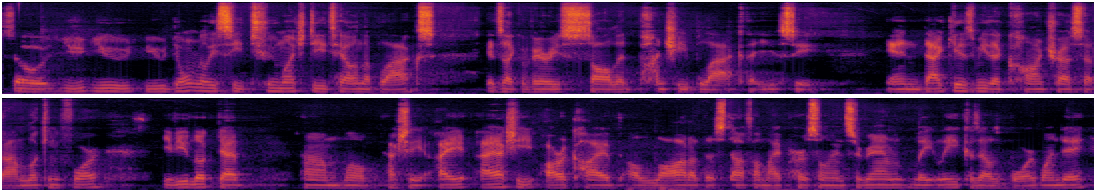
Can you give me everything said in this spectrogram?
So you you you don't really see too much detail in the blacks. It's like a very solid, punchy black that you see, and that gives me the contrast that I'm looking for. If you looked at um, well, actually, I, I actually archived a lot of the stuff on my personal Instagram lately because I was bored one day.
